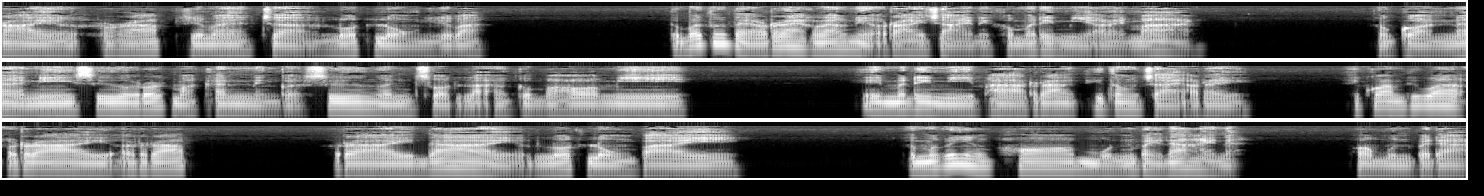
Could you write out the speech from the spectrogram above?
รายรับใช่ไหมจะลดลงใช่ปะ แต่ว่าตั้งแต่แรกแล้วเนี่ยรายจ่ายเนี่ยเขาไม่ได้มีอะไรมากแล้วก่อนหน้านี้ซื้อรถมาคันหนึ่งก็ซื้อเงินสดล้วก็พอมีไม่ได้มีภาระที่ต้องจ่ายอะไรไอ้ความที่ว่ารายรับรายได้ลดลงไปเออมันก็ยังพอหมุนไปได้นะพอหมุนไปได้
